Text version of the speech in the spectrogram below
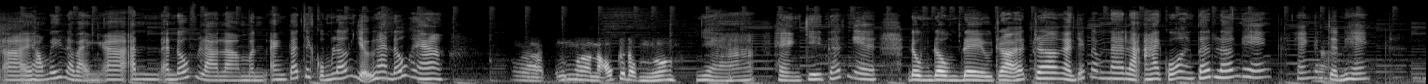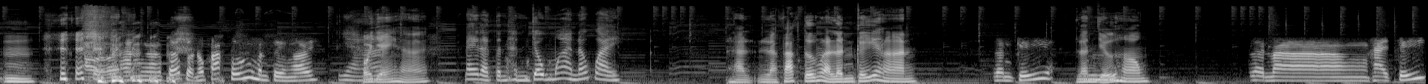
à, không biết là bạn à, anh anh út là là mình ăn tết chắc cũng lớn dữ ha anh út ha à, cũng à, nổ cái đùng luôn. Dạ hèn chi tết nghe đùng đùng đều trời hết trơn à. Chắc năm nay là ai cũng ăn tết lớn hen hen Dạ. anh trình hen? Ừ. Ờ, ăn Tết rồi nó phát tướng Minh Tiền ơi. Dạ. Ủa vậy hả? Đây là tình hình chung á anh út ơi. Là là phát tướng là linh ký hả anh? Lên ký. Lên Ừ. dữ không lên là hai ký.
